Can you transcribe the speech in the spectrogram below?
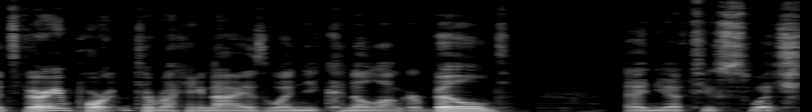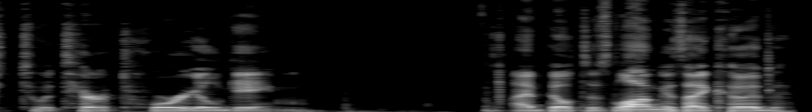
It's very important to recognize when you can no longer build, and you have to switch to a territorial game. I built as long as I could,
